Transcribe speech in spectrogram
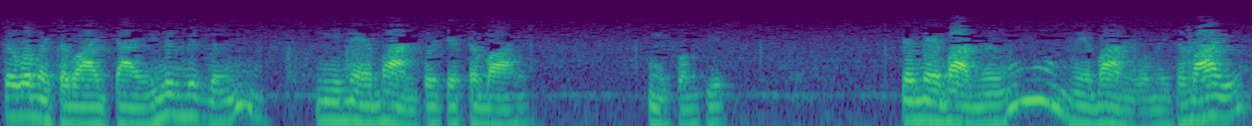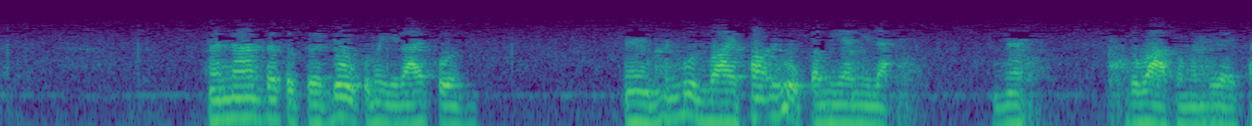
ก็ว่าไม่สบายใจนึกนึกเหมือนมีแม่บ้านก็จะสบายมีความคิดแต่แม่บ้านเนแม่บ้านก็ไม่สบายนานๆก็เกิดลูกก็ไม่หลายคนมันวุ่นวายเพราะลูกกับเมียนี่แหละนะก็ว่าของมันเรื่อยไป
